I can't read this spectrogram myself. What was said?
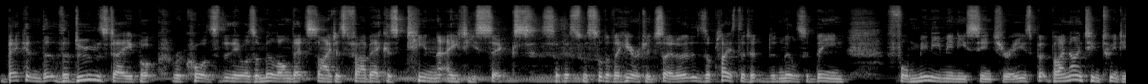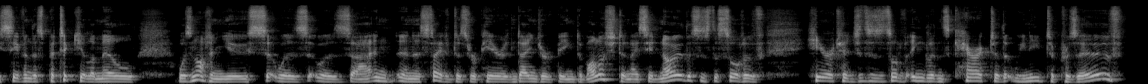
back in the, the Domesday book records that there was a mill on that site as far back as 1086. So this was sort of a heritage. So it was a place that the mills had been for many many centuries. But by 1927, this particular mill was not in use. It was it was uh, in, in a state of disrepair, in danger of being demolished. And they said, no, this is the sort of heritage. This is sort of England's character that we need to preserve.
